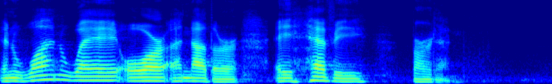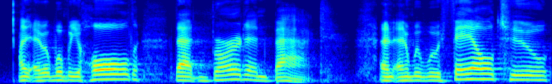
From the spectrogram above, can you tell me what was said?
in one way or another, a heavy burden. And when we hold that burden back, and, and we, we fail to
